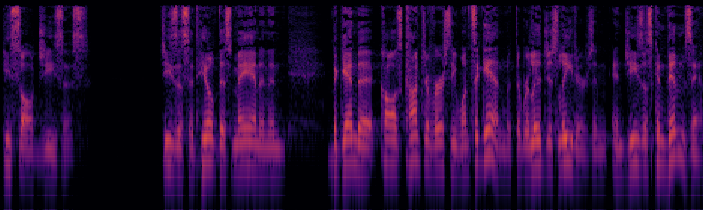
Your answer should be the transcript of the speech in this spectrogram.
He saw Jesus. Jesus had healed this man and then began to cause controversy once again with the religious leaders, and, and Jesus condemns them.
